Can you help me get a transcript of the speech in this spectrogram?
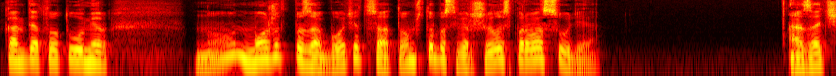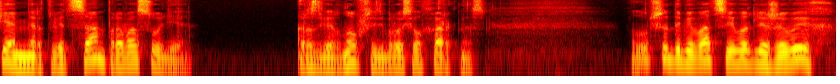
когда тот умер, но он может позаботиться о том, чтобы свершилось правосудие. А зачем мертвецам правосудие? Развернувшись, бросил Харкнес. Лучше добиваться его для живых,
